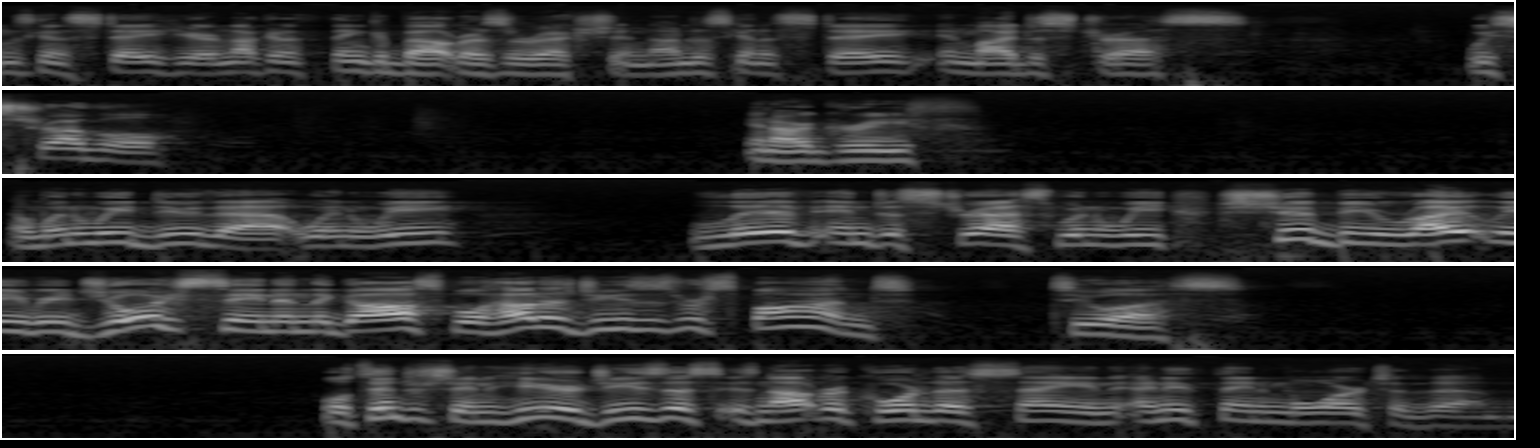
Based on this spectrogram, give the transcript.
I'm just going to stay here. I'm not going to think about resurrection. I'm just going to stay in my distress. We struggle in our grief. And when we do that, when we live in distress, when we should be rightly rejoicing in the gospel, how does Jesus respond to us? Well, it's interesting. Here, Jesus is not recorded as saying anything more to them.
